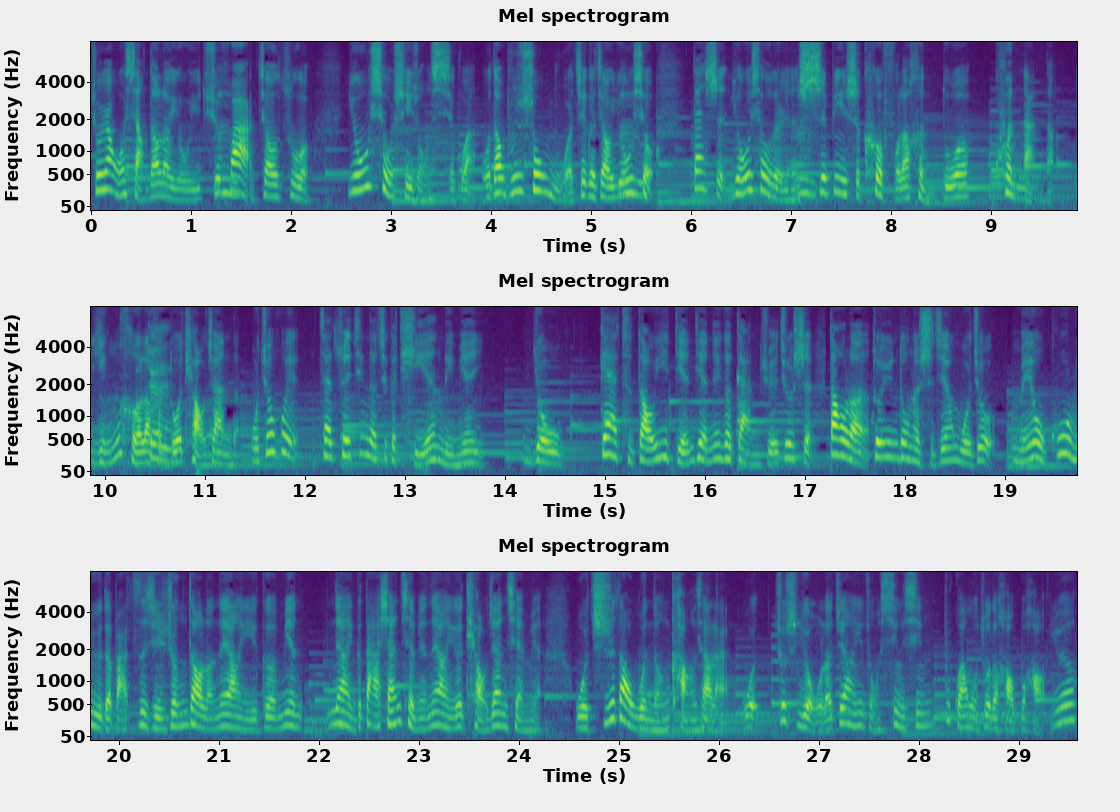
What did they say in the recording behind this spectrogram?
就让我想到了有一句话叫做“优秀是一种习惯”。我倒不是说我这个叫优秀，但是优秀的人势必是克服了很多困难的，迎合了很多挑战的。我就会在最近的这个体验里面有。get 到一点点那个感觉，就是到了做运动的时间，我就没有顾虑的把自己扔到了那样一个面那样一个大山前面，那样一个挑战前面。我知道我能扛下来，我就是有了这样一种信心，不管我做的好不好，因为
